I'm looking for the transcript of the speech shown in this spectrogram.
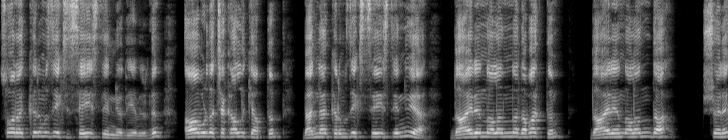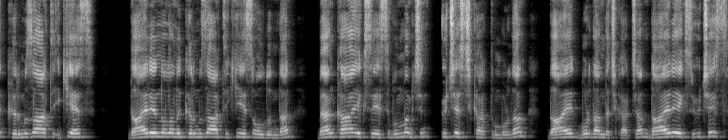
Sonra kırmızı eksi S isteniliyor diyebilirdin. Ama burada çakallık yaptım. Benden kırmızı eksi S isteniliyor ya. Dairenin alanına da baktım. Dairenin alanı da şöyle kırmızı artı 2S. Dairenin alanı kırmızı artı 2S olduğundan ben K eksi S'i bulmam için 3S çıkarttım buradan. Daire, buradan da çıkartacağım. Daire eksi 3S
